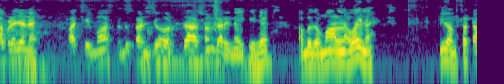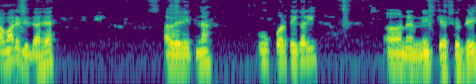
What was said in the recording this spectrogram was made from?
આપણે છે ને પાછી મસ્ત દુકાન જોરદાર શણગારી નાખી છે. આ બધો માલ ને હોય ને એમ સટ્ટા મારી દીધા છે. આવી રીતના ઉપરથી કરી અને નીચે સુધી.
